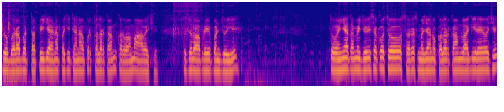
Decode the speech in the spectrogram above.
જો બરાબર તપી જાય એના પછી તેના ઉપર કલરકામ કરવામાં આવે છે. તો ચલો આપણે એ પણ જોઈએ. તો અહીંયા તમે જોઈ શકો છો સરસ મજાનો કલર કામ લાગી રહ્યો છે.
